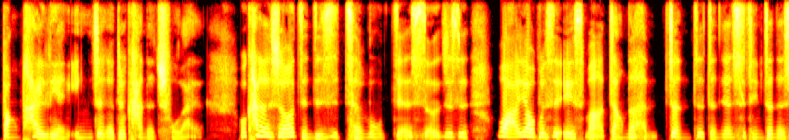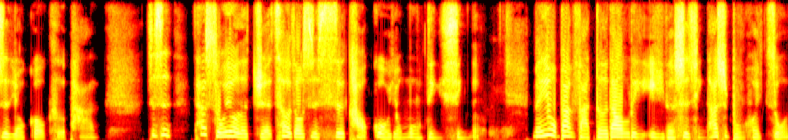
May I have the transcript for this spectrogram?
帮派联姻，这个就看得出来我看的时候简直是瞠目结舌，就是哇，要不是 Isma 长得很正，这整件事情真的是有够可怕。就是他所有的决策都是思考过、有目的性的，没有办法得到利益的事情，他是不会做。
